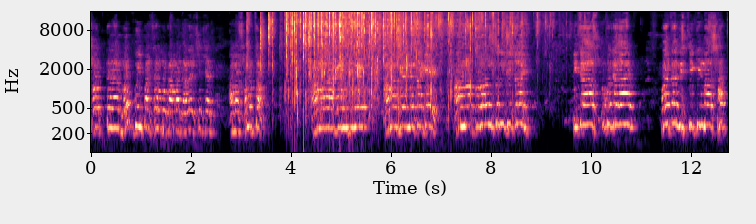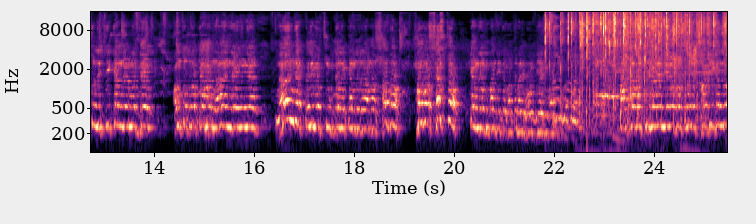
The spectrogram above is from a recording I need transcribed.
শতকরা নব্বই পার্সেন্ট লোক আমার জানার শেষের আমার সমর্থক। আমরা আগামী দিনে আমাদের নেতাকে আমরা প্রমাণ করে দিতে চাই। তিতাস উপজেলার পঁয়তাল্লিশটি কিংবা সাতচল্লিশটি কেন্দ্রের মধ্যে অন্তত আমার নারায়ণ ইউনিয়ন নারায়ণ পরিবেশ বিদ্যালয় কেন্দ্রে আমরা সর্ব, সর্বশ্রেষ্ঠ কেন্দ্রে রূপান্তরিত করতে পারি, ভোট দিয়ে পাশাপাশি নারায়ণ বর্তমানে ছয়টি কেন্দ্র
